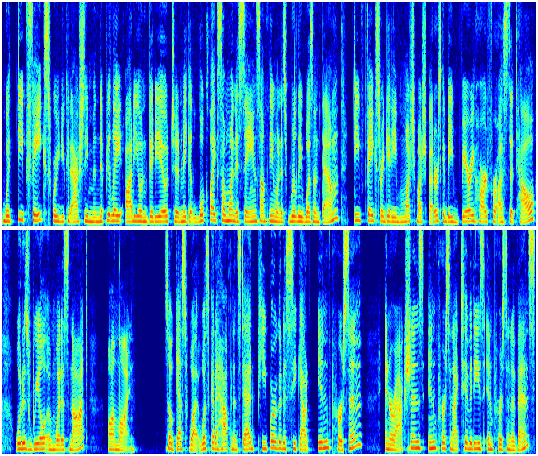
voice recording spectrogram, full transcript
With deep fakes, where you can actually manipulate audio and video to make it look like someone is saying something when it really wasn't them, deep fakes are getting much, much better. It's going to be very hard for us to tell what is real and what is not online. So, guess what? What's going to happen instead? People are going to seek out in person interactions, in person activities, in person events.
